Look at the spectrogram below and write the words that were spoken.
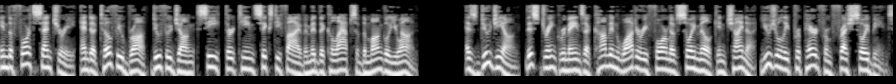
in the 4th century, and a tofu broth c. 1365 amid the collapse of the Mongol Yuan. As doujiang, this drink remains a common watery form of soy milk in China, usually prepared from fresh soybeans.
